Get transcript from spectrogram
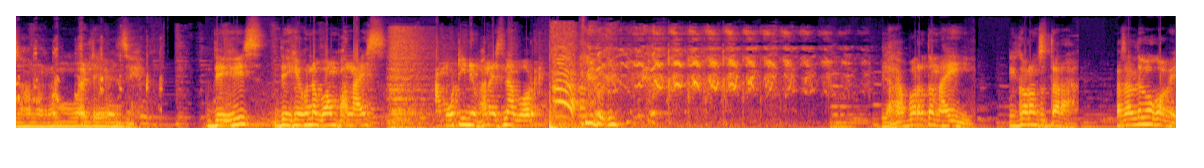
জানোয়াররা মোবাইল টিপে আনছে। দেখিস দেখে ওখানে বম ফালাইস আমি টিনে ফালাইস না বর লেখাপড়া তো নাই কি করছ তারা রেজাল্ট দেবো কবে?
